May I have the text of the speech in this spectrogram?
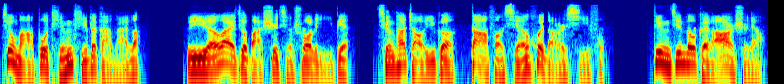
就马不停蹄的赶来了。李员外就把事情说了一遍，请他找一个大方贤惠的儿媳妇，定金都给了二十两，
